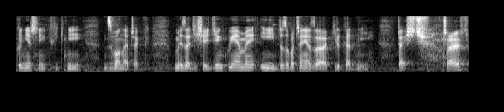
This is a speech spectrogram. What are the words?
koniecznie kliknij dzwoneczek. My za dzisiaj dziękujemy i do zobaczenia za kilka dni. Cześć! Cześć.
